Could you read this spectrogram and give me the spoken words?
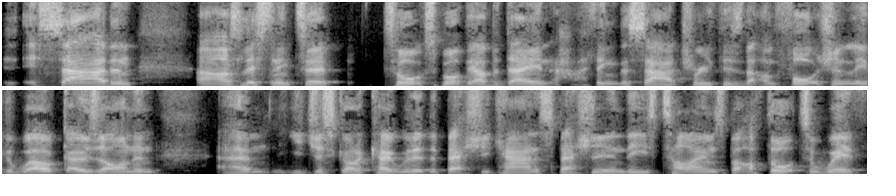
it's sad. And I was listening to Talksport the other day, and I think the sad truth is that unfortunately the world goes on, and um, you just got to cope with it the best you can, especially in these times. But our thoughts are with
